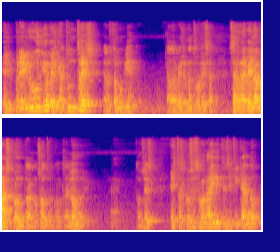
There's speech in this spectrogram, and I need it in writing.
el preludio del Catún 13. Ya lo estamos viendo. Cada vez la naturaleza se revela más contra nosotros, contra el hombre. Entonces, estas cosas se van a ir intensificando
